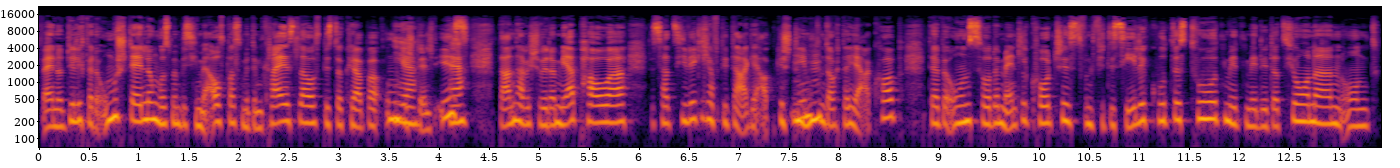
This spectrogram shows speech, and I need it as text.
Weil natürlich bei der Umstellung muss man ein bisschen mehr aufpassen mit dem Kreislauf, bis der Körper umgestellt ja, ist. Ja. Dann habe ich schon wieder mehr Power. Das hat sie wirklich auf die Tage abgestimmt. Mhm. Und auch der Jakob, der bei uns so der Mental Coach ist und für die Seele Gutes tut mit Meditationen und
